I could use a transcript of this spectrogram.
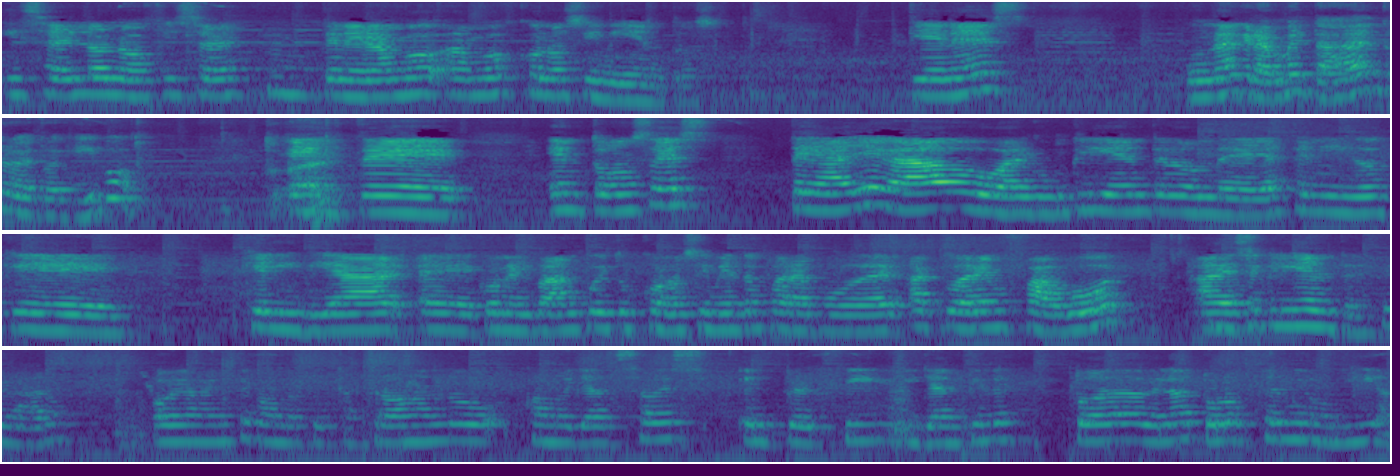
y ser loan officer, tener ambos, ambos conocimientos, tienes una gran ventaja dentro de tu equipo. Este, entonces, ¿te ha llegado algún cliente donde hayas tenido que, lidiar eh, con el banco y tus conocimientos para poder actuar en favor a ese cliente? Claro. Obviamente cuando tú estás trabajando, cuando ya sabes el perfil y ya entiendes toda, ¿verdad? todos los términos guía,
